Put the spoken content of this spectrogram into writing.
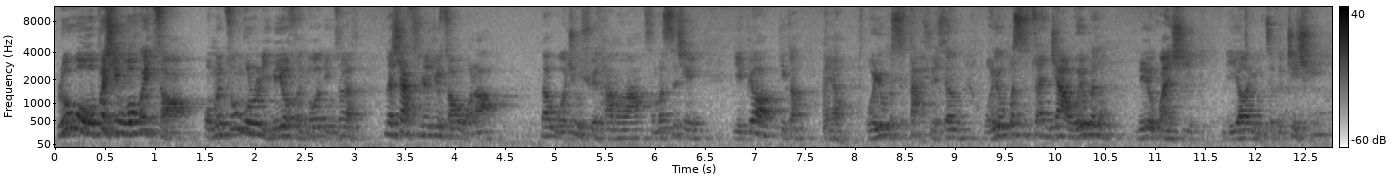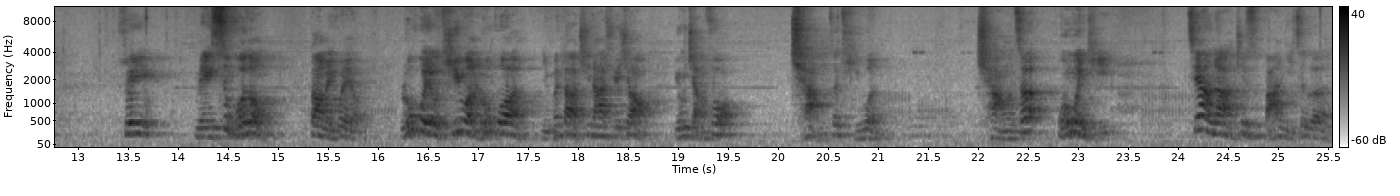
如果我不行，我会找我们中国人里面有很多有这，那下次呢就找我了，那我就学他们啊，什么事情你不要你看，哎呀，我又不是大学生，我又不是专家，我又不是没有关系，你要有这个激情。所以每次活动到美国有，如果有提问，如果你们到其他学校有讲座，抢着提问，抢着问问题，这样呢就是把你这个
